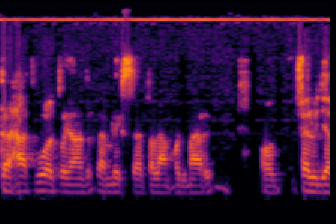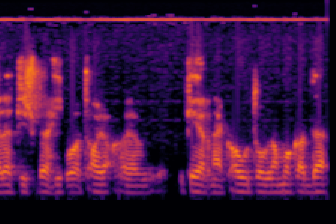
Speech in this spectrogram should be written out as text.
Tehát volt olyan, emlékszel talán, hogy már a felügyelet is behívott, kérnek autogramokat, de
